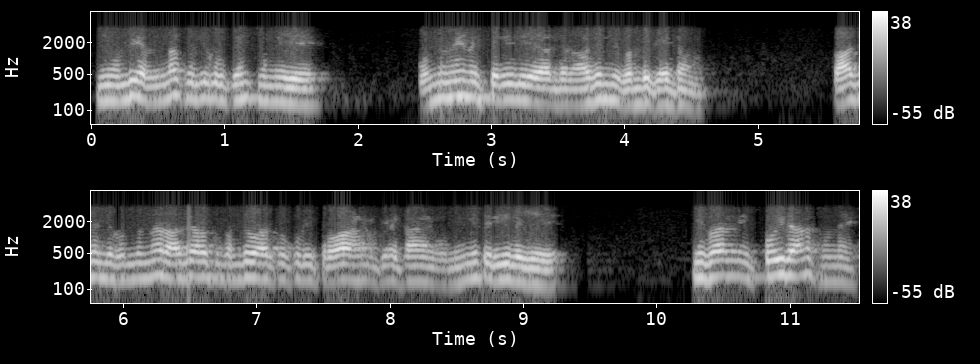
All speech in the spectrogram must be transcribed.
நீ வந்து எல்லாம் சொல்லிக் கொடுத்தேன்னு சொன்னியே. ஒண்ணுமே எனக்கு தெரியலையே அந்த ராஜேந்திர வந்து கேட்டான் ராஜேந்திர வந்துன்னா ராஜாவுக்கு வந்து இருக்கக்கூடிய பிரவாகன் கேட்டான் எனக்கு ஒண்ணுமே தெரியலையே. நீ பாரு நீ போய் தானே சொன்னேன்.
